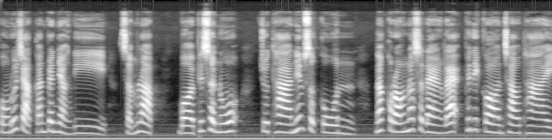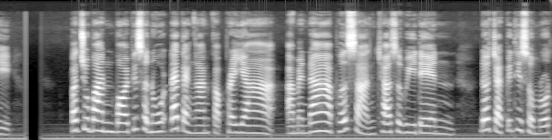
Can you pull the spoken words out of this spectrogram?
คงรู้จักกันเป็นอย่างดีสำหรับบอยพิษณุจุธาเนิ่มสกุล นักร้องนักแสดงและพิธีกรชาวไทย ปัจจุบันบอยพิษณุได้แต่งงานกับภรยาอแมนดาเพิร์สันชาวสวีเดน โดยจัดพิธีสมรส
